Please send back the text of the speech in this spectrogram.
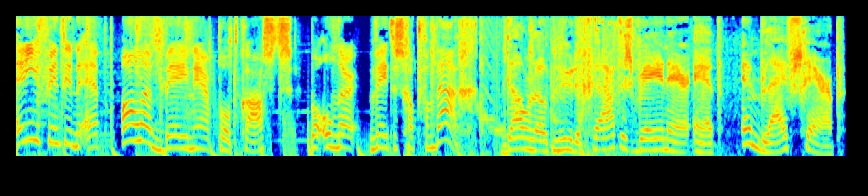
En je vindt in de app alle BNR-podcasts, waaronder Wetenschap Vandaag. Download nu de gratis BNR-app en blijf scherp.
